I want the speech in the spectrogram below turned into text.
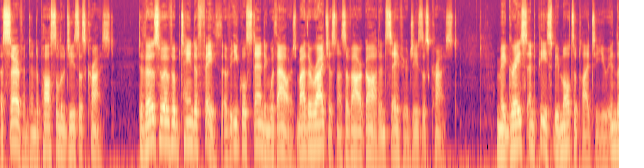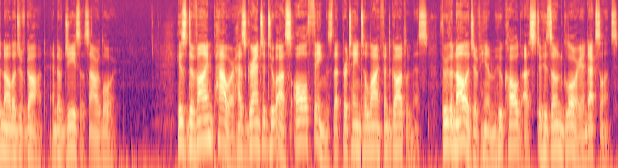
a servant and apostle of Jesus Christ, to those who have obtained a faith of equal standing with ours by the righteousness of our God and Saviour Jesus Christ. May grace and peace be multiplied to you in the knowledge of God and of Jesus our Lord. His divine power has granted to us all things that pertain to life and godliness, through the knowledge of Him who called us to His own glory and excellence,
